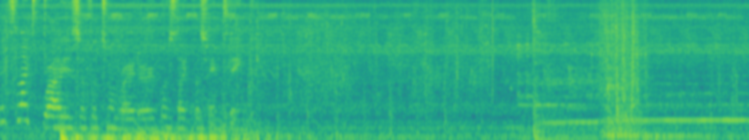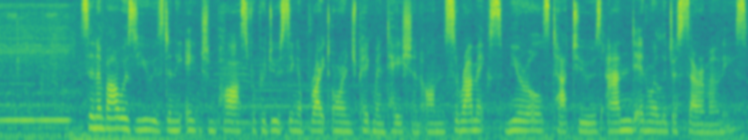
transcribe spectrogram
It's like Rise of the Tomb Raider. It was like the same thing. Cinnabar was used in the ancient past for producing a bright orange pigmentation on ceramics, murals, tattoos, and in religious ceremonies.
